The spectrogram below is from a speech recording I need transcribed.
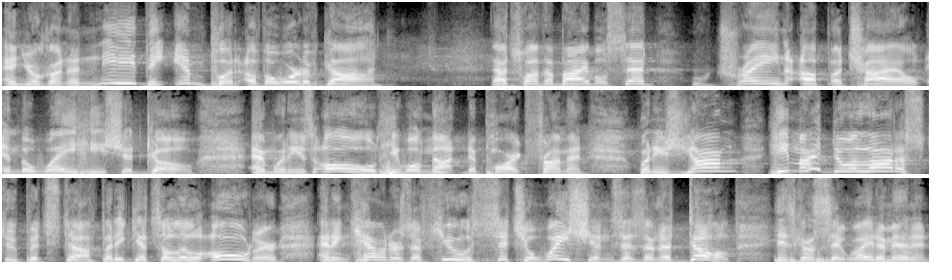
and you're going to need the input of the Word of God. That's why the Bible said, train up a child in the way he should go. And when he's old, he will not depart from it. When he's young, he might do a lot of stupid stuff, but he gets a little older and encounters a few situations as an adult. He's going to say, wait a minute,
